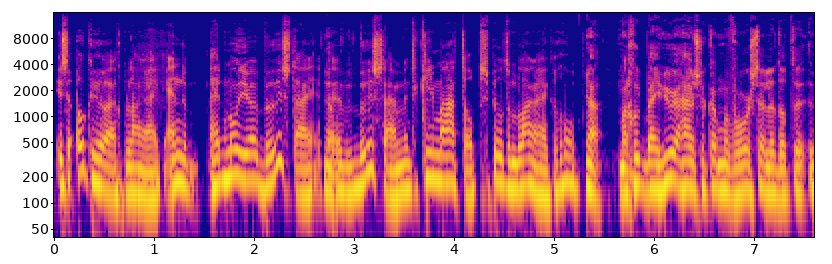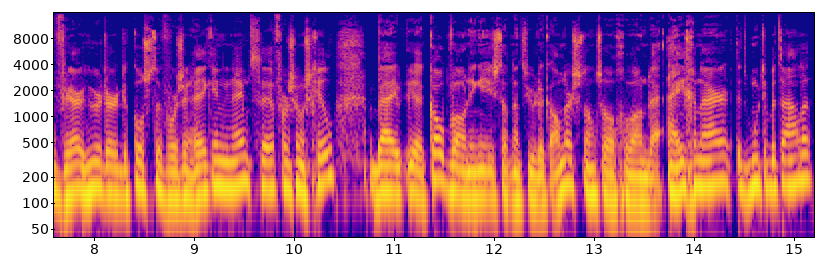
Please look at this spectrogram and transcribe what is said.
is ook heel erg belangrijk. En het milieubewustzijn ja. Eh, bewustzijn met de klimaattop speelt een belangrijke rol. Ja, maar goed, bij huurhuizen kan ik me voorstellen dat de verhuurder de kosten voor zijn rekening neemt uh, voor zo'n schil. Bij uh, koopwoningen is dat natuurlijk anders. Dan zal gewoon de eigenaar het moeten betalen.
